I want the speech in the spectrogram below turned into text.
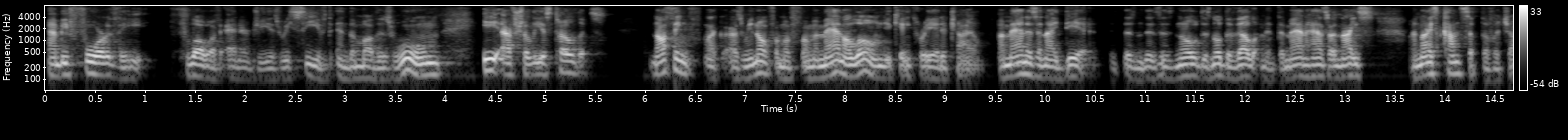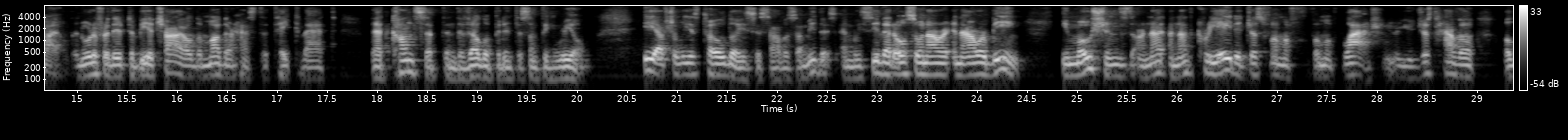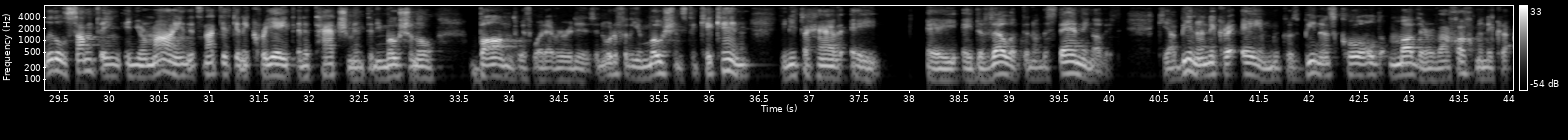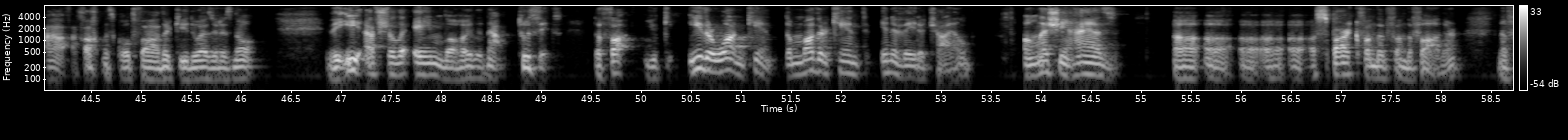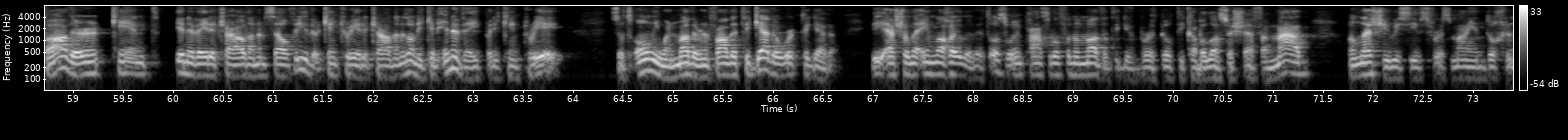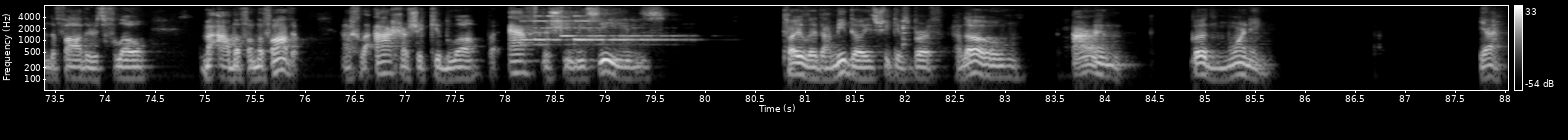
And before the flow of energy is received in the mother's womb, he actually is told us. Nothing like as we know from a from a man alone, you can't create a child. A man is an idea. There's, there's no there's no development. The man has a nice a nice concept of a child. In order for there to be a child, the mother has to take that that concept and develop it into something real. He actually is told and we see that also in our in our being. Emotions are not are not created just from a from a flash. You, know, you just have a, a little something in your mind. It's not going to create an attachment, an emotional bond with whatever it is. In order for the emotions to kick in, you need to have a a, a developed an understanding of it. Kiabina nikra aim Because Bina is called mother, Vachachma is called father, Kidu as it is known. Now, two things. The fa- you, either one can't. The mother can't innovate a child unless she has a, a, a, a, spark from the from the father. The father can't innovate a child on himself either. Can't create a child on his own. He can innovate, but he can't create. So it's only when mother and father together work together. The It's also impossible for the mother to give birth bilti kabbalah mad unless she receives first mayan duchrin, the father's flow, ma'aba from the father. But after she receives toilet amidois, she gives birth. Hello, Aaron. Good morning. Yeah.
